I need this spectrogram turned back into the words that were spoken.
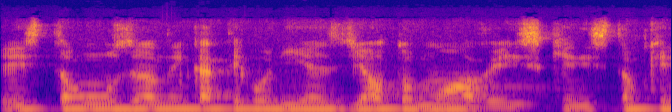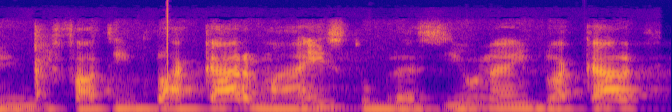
Eles estão usando em categorias de automóveis que eles estão querendo de fato emplacar mais do Brasil, né? Emplacar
